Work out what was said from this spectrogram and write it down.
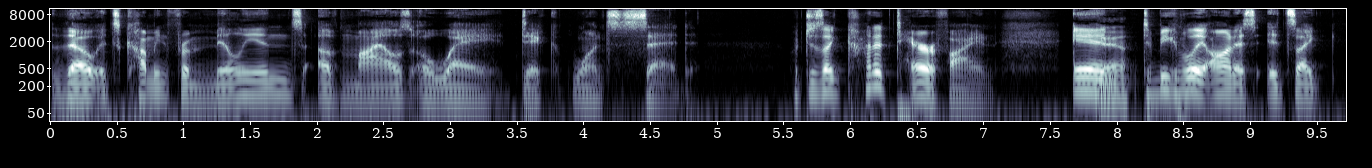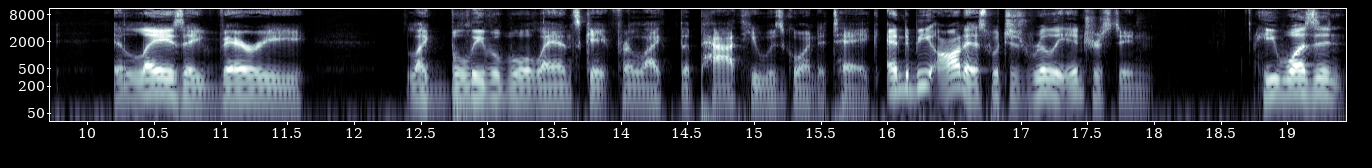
though it's coming from millions of miles away, Dick once said. Which is like kind of terrifying. And Yeah. to be completely honest, it's like it lays a very like believable landscape for like the path he was going to take. And to be honest, which is really interesting, he wasn't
